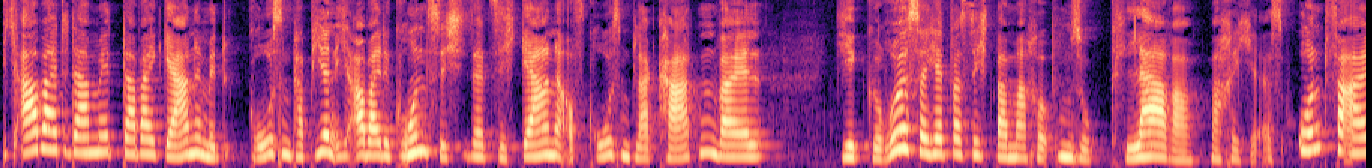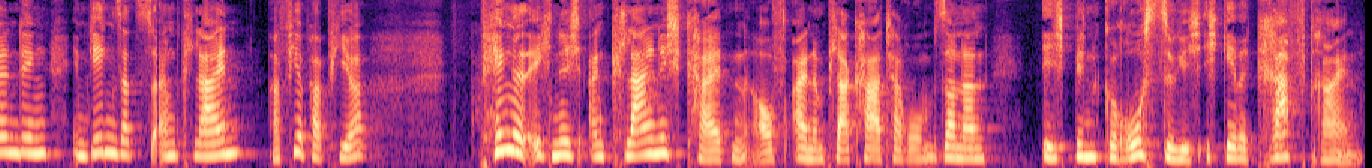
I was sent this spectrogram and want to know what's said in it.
Ich arbeite damit dabei gerne mit großen Papieren. Ich arbeite grundsätzlich gerne auf großen Plakaten, weil Je größer ich etwas sichtbar mache, umso klarer mache ich es. Und vor allen Dingen, im Gegensatz zu einem kleinen A4-Papier, pingel ich nicht an Kleinigkeiten auf einem Plakat herum, sondern ich bin großzügig, ich gebe Kraft rein.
